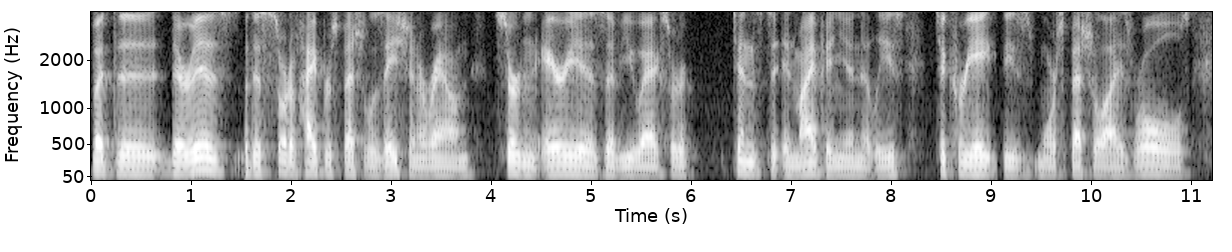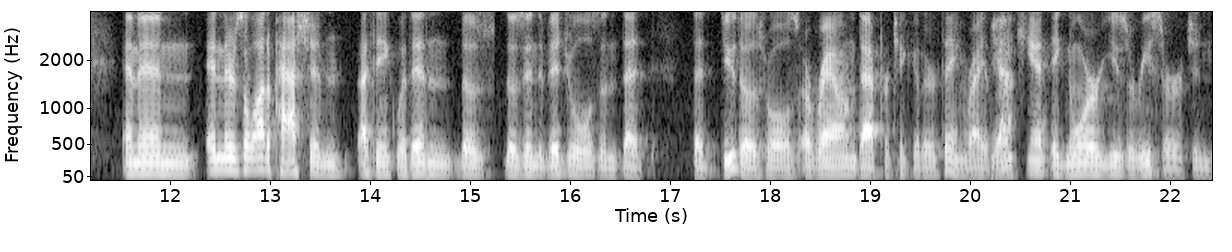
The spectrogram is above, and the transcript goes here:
but the there is this sort of hyper specialization around certain areas of UX sort of tends to, in my opinion at least, to create these more specialized roles. And then and there's a lot of passion I think within those those individuals and that that do those roles around that particular thing, right? Like, Yeah. You can't ignore user research and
